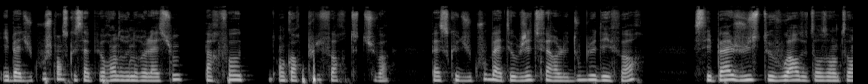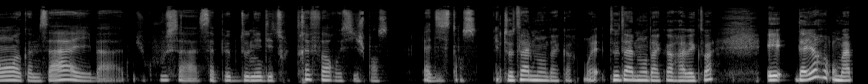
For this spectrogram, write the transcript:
Et bah du coup, je pense que ça peut rendre une relation parfois encore plus forte, tu vois, parce que du coup, bah es obligé de faire le double d'efforts. C'est pas juste te voir de temps en temps euh, comme ça, et bah du coup, ça ça peut donner des trucs très forts aussi, je pense la distance. Totalement d'accord. Ouais, totalement d'accord avec toi. Et d'ailleurs, on m'a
